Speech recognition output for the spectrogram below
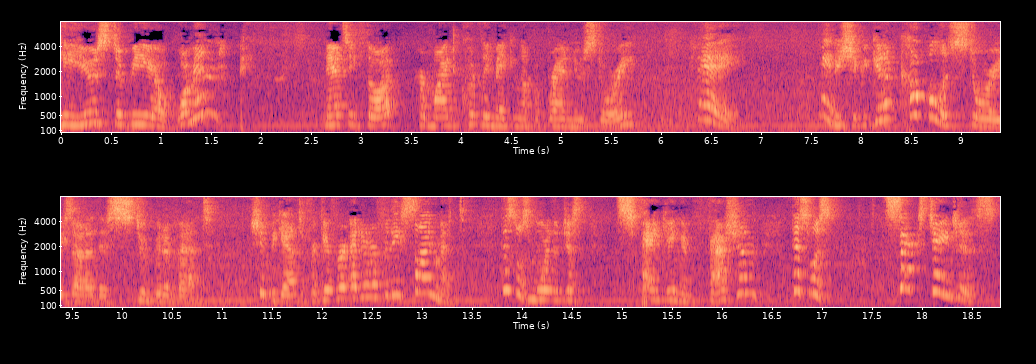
He used to be a woman? Nancy thought, her mind quickly making up a brand new story. Hey, maybe she could get a couple of stories out of this stupid event. She began to forgive her editor for the assignment. This was more than just spanking and fashion. This was sex changes,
